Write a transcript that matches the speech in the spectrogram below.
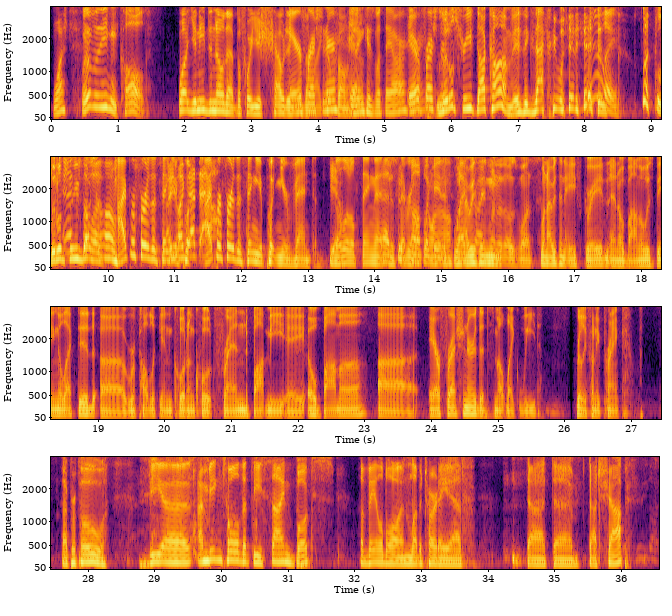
What? What are they even called? Well, you need to know that before you shout it. Air into the freshener, microphone. I think is what they are. Air freshener. Littletrees.com is exactly what it is. Really? Look, littletrees.com. I prefer the thing How you you like put, that I prefer the thing you put in your vent. Yeah. The little thing that Yeah, just too every once in a complicated. while. When I I was tried in one of those once. when I was in eighth grade and Obama was being elected, a Republican quote unquote friend bought me a Obama uh, air freshener that smelled like weed. Really funny prank. Apropos, the uh, I'm being told that the signed books available on lebatardaf dot uh, dot shop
